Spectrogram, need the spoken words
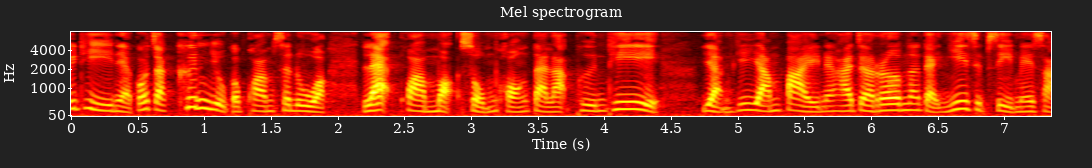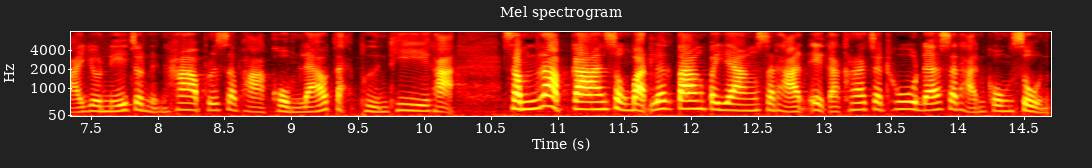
วิธีเนี่ยก็จะขึ้นอยู่กับความสะดวก และความเหมาะสมของแต่ละพื้นที่ อย่างที่ย้ำไปนะคะ จะเริ่มตั้งแต่ 24 เมษายนนี้จนถึง 5 พฤษภาคมแล้วแต่พื้นที่ค่ะสำหรับการส่งบัตรเลือกตั้งไปยังสถานเอกอัครราชทูตและสถานกงสุล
